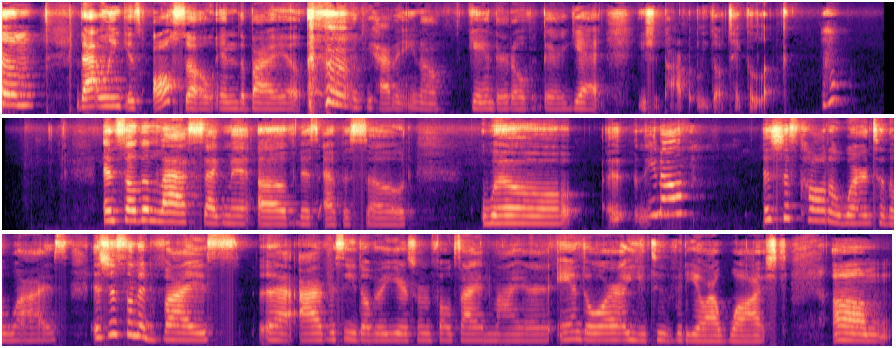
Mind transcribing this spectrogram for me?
Um, that link is also in the bio. if you haven't, you know, gandered over there yet, you should probably go take a look. And so the last segment of this episode will, uh, you know, it's just called a word to the wise. It's just some advice that I've received over the years from folks I admire and or a YouTube video I watched. Um,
